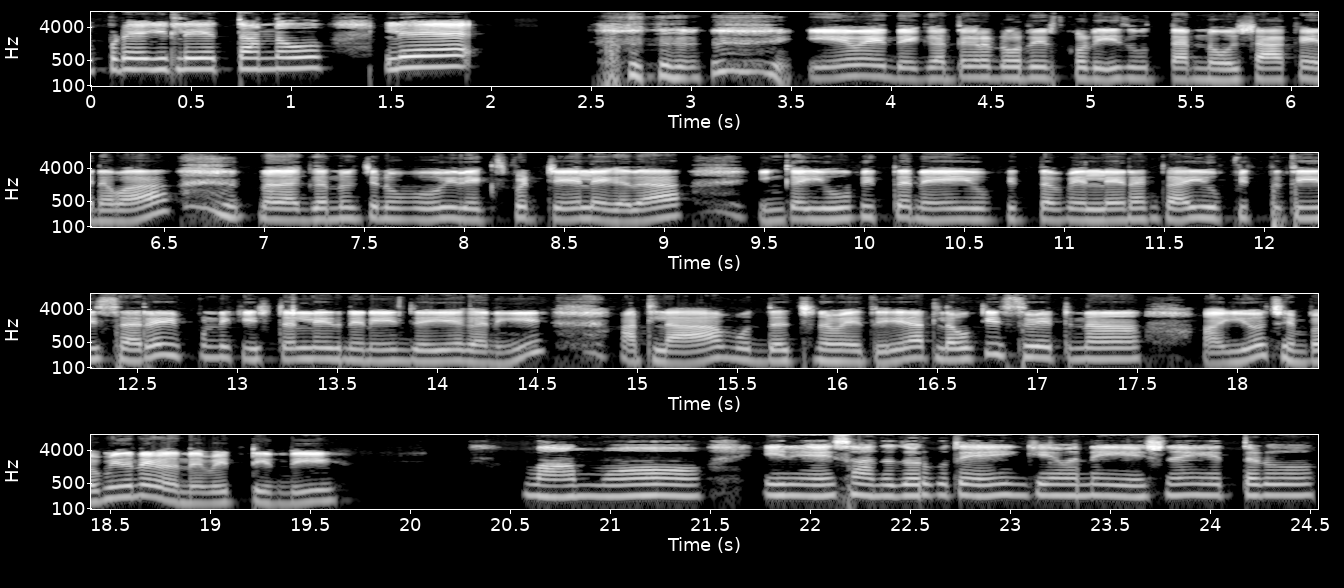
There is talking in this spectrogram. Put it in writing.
ఇప్పుడే గిట్ల చేత్తన్నావు? లే ఏమైంది? గంతగా నోరు తీసుకొని చూస్తాను నువ్వు షాక్ అయినవా? నా దగ్గర నుంచి నువ్వు ఇది ఎక్స్పెక్ట్ చేయలే కదా? ఇంకా యూపిత్తనే యూపిత్త వెళ్ళాక యూపిత్త తీస్తారే ఇప్పుడు నీకు ఇష్టం లేదు నేను ఏం చెయ్యగాని అట్లా ముద్దొచ్చినవైతే అట్లా ఒక ఇసు పెట్టినా? అయ్యో చెంప మీదనే కదా నేను పెట్టింది. వామ్మో ఈయన సందు దొరికితే ఇంకేమన్నా చేసినా చేస్తాడు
